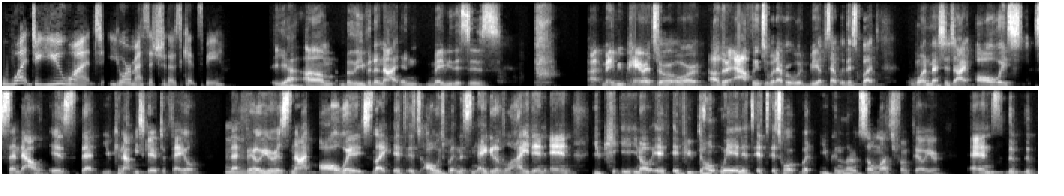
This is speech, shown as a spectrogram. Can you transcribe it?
what do you want your message to those kids be? Yeah, um, believe it or not, and maybe this is. Uh, maybe parents or, or other athletes or whatever would be upset with this, but one message I always send out is that you cannot be scared to fail. Mm. That failure is not always like it's it's always putting this negative light in, and you can, you know if if you don't win, it's it's it's what but you can learn so much from failure, and the the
